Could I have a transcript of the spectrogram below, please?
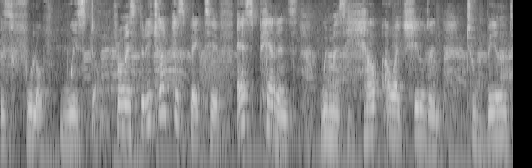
is full of wisdom. From a spiritual perspective, as parents, we must help our children to build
